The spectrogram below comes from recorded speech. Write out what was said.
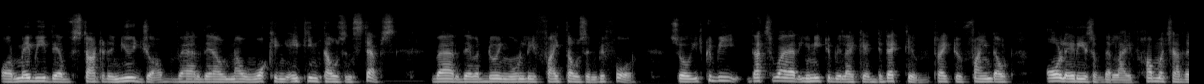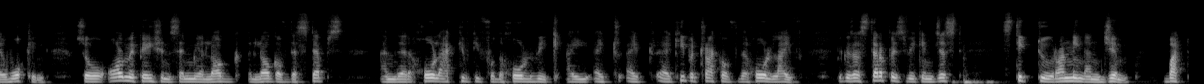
Or maybe they've started a new job where they are now walking 18,000 steps where they were doing only 5,000 before. So it could be that's where you need to be like a detective, try to find out all areas of their life. How much are they walking? So all my patients send me a log, a log of the steps and their whole activity for the whole week. I, I, I, I keep a track of their whole life because as therapists, we can just stick to running and gym. But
